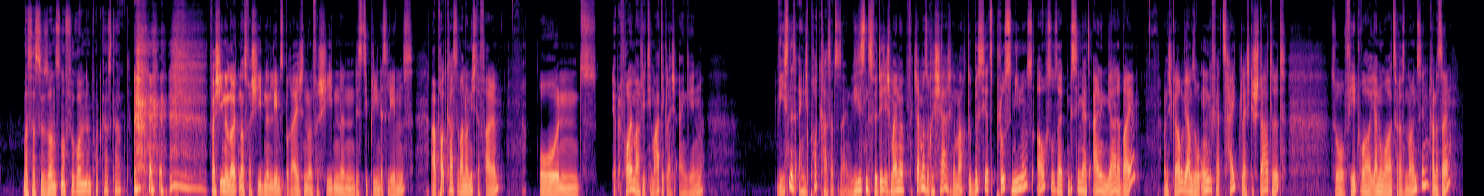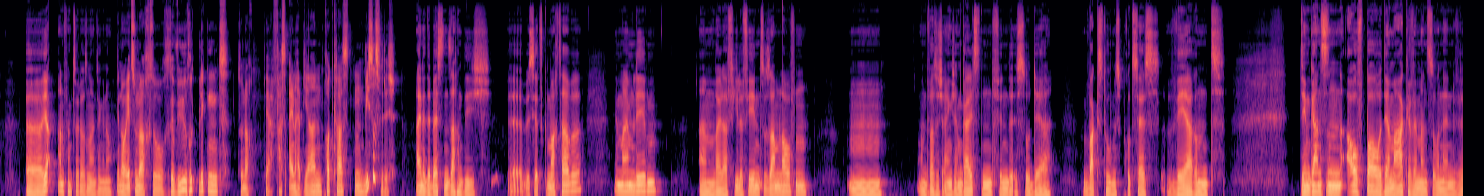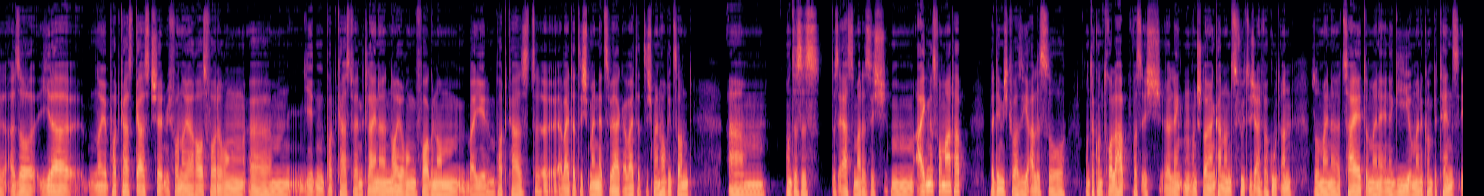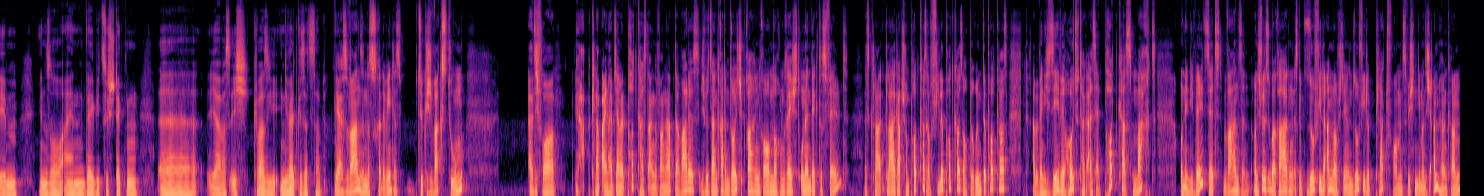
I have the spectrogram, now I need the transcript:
Was hast du sonst noch für Rollen im Podcast gehabt? Verschiedene Leute aus verschiedenen Lebensbereichen und verschiedenen Disziplinen des Lebens. Aber Podcaster war noch nicht der Fall. Und ja, bevor wir mal auf die Thematik gleich eingehen, wie ist denn das eigentlich, Podcaster zu sein? Wie ist denn das für dich? Ich meine, ich habe mal so Recherche gemacht. Du bist jetzt plus minus auch so seit ein bisschen mehr als einem Jahr dabei. Und ich glaube, wir haben so ungefähr zeitgleich gestartet so Februar, Januar 2019, kann das sein? Äh, ja, Anfang 2019, genau. Genau, jetzt so nach so Revue rückblickend, so nach ja, fast eineinhalb Jahren Podcasten. Wie ist das für dich? Eine der besten Sachen, die ich äh, bis jetzt gemacht habe in meinem Leben, ähm, weil da viele Fäden zusammenlaufen. Mm, und was ich eigentlich am geilsten finde, ist so der Wachstumsprozess während dem ganzen Aufbau der Marke, wenn man es so nennen will. Also jeder neue Podcast-Gast stellt mich vor neue Herausforderungen. Ähm, jeden Podcast werden kleine Neuerungen vorgenommen. Bei jedem Podcast äh, erweitert sich mein Netzwerk, erweitert sich mein Horizont. Ähm, und es ist das erste Mal, dass ich ein eigenes Format habe, bei dem ich quasi alles so unter Kontrolle habe, was ich äh, lenken und steuern kann und es fühlt sich einfach gut an, so meine Zeit und meine Energie und meine Kompetenz eben in so ein Baby zu stecken, äh, ja, was ich quasi in die Welt gesetzt habe. Ja, es ist Wahnsinn, dass du es gerade erwähnt hast bezüglich Wachstum. Als ich vor ja, knapp eineinhalb Jahren mit Podcast angefangen habe, da war das, ich würde sagen, gerade im deutschsprachigen Raum noch ein recht unentdecktes Feld. Es klar, klar gab schon Podcasts, gab viele Podcasts, auch berühmte Podcasts. Aber wenn ich sehe, wer heutzutage alles einen Podcast macht und in die Welt setzt, Wahnsinn. Und ich finde es überragend. Es gibt so viele Anlaufstellen, so viele Plattformen zwischen, die man sich anhören kann.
